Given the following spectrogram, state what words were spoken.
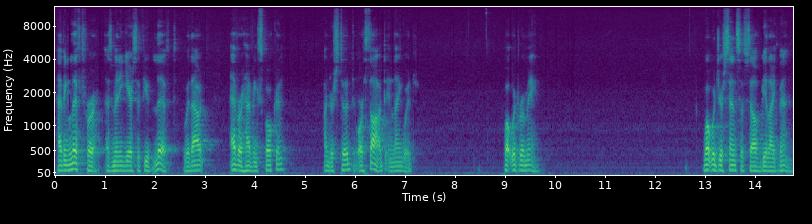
Having lived for as many years as you've lived without ever having spoken, understood, or thought in language. What would remain? What would your sense of self be like then?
